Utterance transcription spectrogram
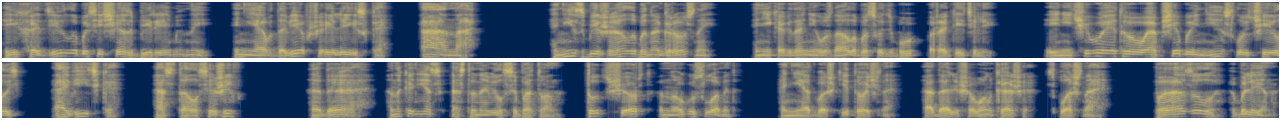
И ходила бы сейчас беременной, не овдовевшая Лиска, а она. Не сбежала бы на Грозный, никогда не узнала бы судьбу родителей. и ничего этого вообще бы не случилось, а Витька остался жив. Да, наконец остановился Батон. Тут черт ногу сломит. Не от башки точно, а дальше вон каша сплошная. Пазл, блин.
